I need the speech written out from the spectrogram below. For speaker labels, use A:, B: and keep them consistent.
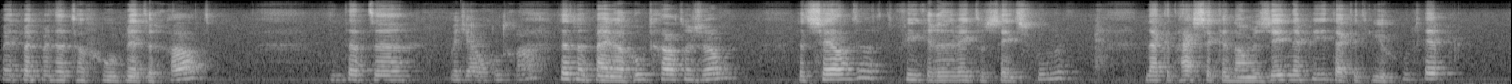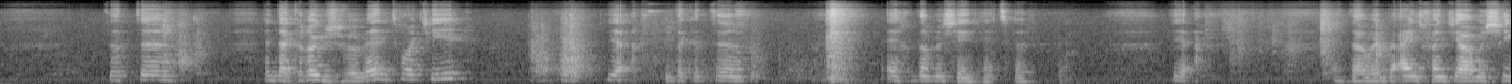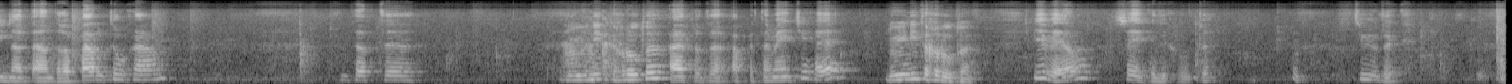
A: Met, met, met dat, het met haar gaat. Dat, eh,
B: Met jou goed gaat?
A: dat het met mij wel goed gaat en zo. Hetzelfde, vier keer in de week nog steeds spoelen. Dat ik het hartstikke naar mijn zin heb hier, dat ik het hier goed heb. Dat, eh, en dat ik reuze verwend word hier. Ja, dat ik het eh, echt naar mijn zin heb. Ja. En dat we het eind van het jaar misschien naar het andere pand toe gaan. Dat, eh,
C: Doe je niet de groeten?
A: uit het eh, appartementje, hè?
C: Doe je niet de groeten?
A: Jawel, zeker de groeten. Tuurlijk.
